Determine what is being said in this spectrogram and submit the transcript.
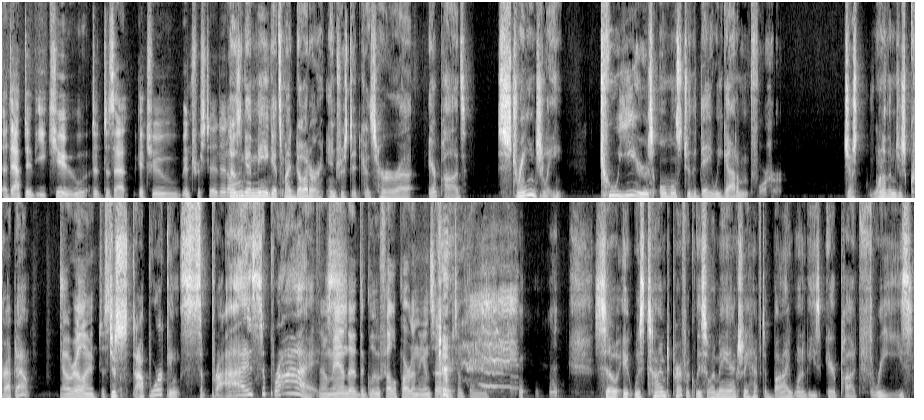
adaptive EQ. D- does that get you interested at Doesn't all? Doesn't get me. Gets my daughter interested because her uh, AirPods, strangely, two years almost to the day we got them for her. Just one of them just crapped out. Oh, really? Just just stop working. Surprise, surprise. Oh man, the, the glue fell apart on the inside or something. so it was timed perfectly. So I may actually have to buy one of these AirPod threes.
